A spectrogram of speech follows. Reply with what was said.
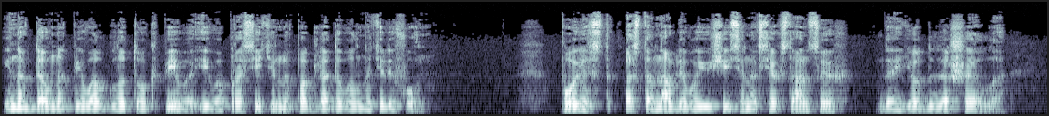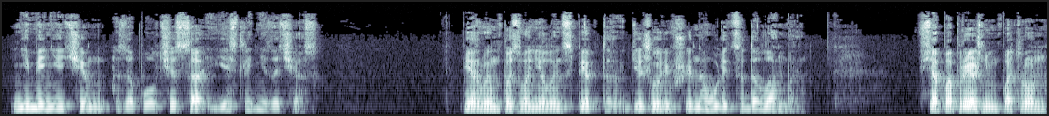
Иногда он отпивал глоток пива и вопросительно поглядывал на телефон. Поезд, останавливающийся на всех станциях, дойдет до Шелла не менее чем за полчаса, если не за час. Первым позвонил инспектор, дежуривший на улице Даламбр. «Все по-прежнему, патрон.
